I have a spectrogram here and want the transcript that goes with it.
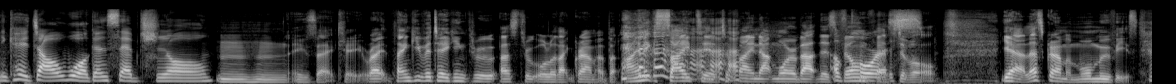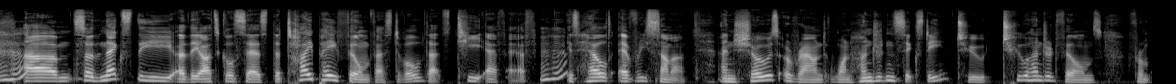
你可以找我跟 Seb 吃哦。 hmm exactly. Right. Thank you for taking through us through all of that grammar. But I'm excited to find out more about this Of film course. festival. Yeah, less grammar, more movies. Mm-hmm. Um, so next, the uh, the article says the Taipei Film Festival, that's TFF, Mm-hmm. is held every summer and shows around 160 to 200 films from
